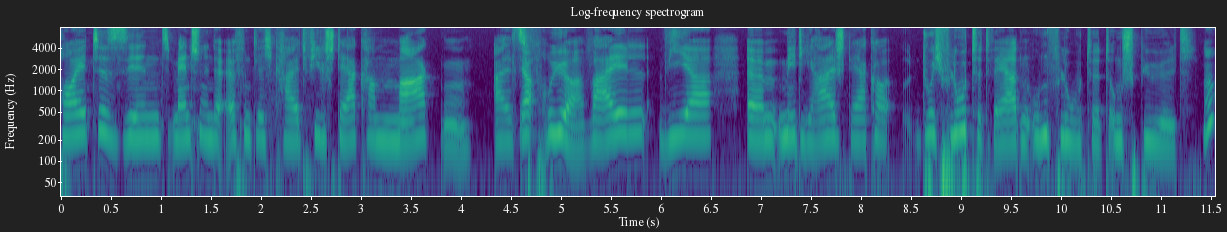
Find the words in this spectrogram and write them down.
heute sind Menschen in der Öffentlichkeit viel stärker Marken als ja. früher, weil wir ähm, medial stärker durchflutet werden, umflutet, umspült. Ne?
